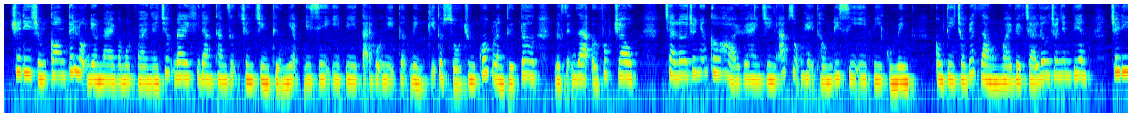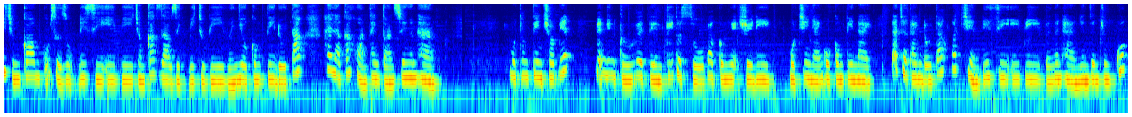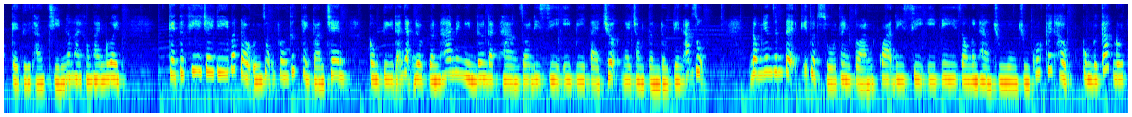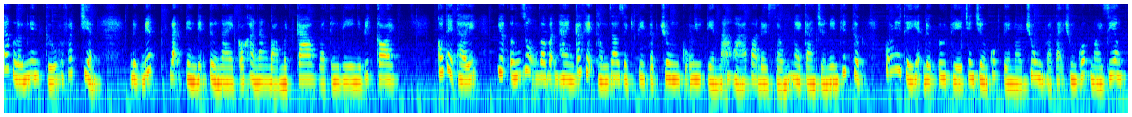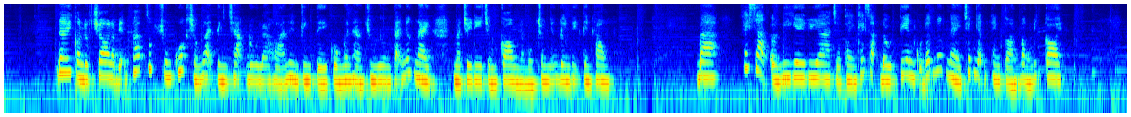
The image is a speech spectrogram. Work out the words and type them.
JD.com tiết lộ điều này vào một vài ngày trước đây khi đang tham dự chương trình thử nghiệm DCEP tại Hội nghị Thượng đỉnh Kỹ thuật số Trung Quốc lần thứ tư được diễn ra ở Phúc Châu. Trả lời cho những câu hỏi về hành trình áp dụng hệ thống DCEP của mình, công ty cho biết rằng ngoài việc trả lương cho nhân viên, JD.com cũng sử dụng DCEP trong các giao dịch B2B với nhiều công ty đối tác hay là các khoản thanh toán xuyên ngân hàng. Một thông tin cho biết, Viện Nghiên cứu về tiền kỹ thuật số và công nghệ JD, một chi nhánh của công ty này, đã trở thành đối tác phát triển DCEP với Ngân hàng Nhân dân Trung Quốc kể từ tháng 9 năm 2020. Kể từ khi JD bắt đầu ứng dụng phương thức thanh toán trên, công ty đã nhận được gần 20.000 đơn đặt hàng do DCEP tài trợ ngay trong tuần đầu tiên áp dụng. Đồng nhân dân tệ kỹ thuật số thanh toán qua DCEP do Ngân hàng Trung ương Trung Quốc kết hợp cùng với các đối tác lớn nghiên cứu và phát triển. Được biết, loại tiền điện tử này có khả năng bảo mật cao và tinh vi như Bitcoin. Có thể thấy, việc ứng dụng và vận hành các hệ thống giao dịch phi tập trung cũng như tiền mã hóa vào đời sống ngày càng trở nên thiết thực, cũng như thể hiện được ưu thế trên trường quốc tế nói chung và tại Trung Quốc nói riêng. Đây còn được cho là biện pháp giúp Trung Quốc chống lại tình trạng đô la hóa nền kinh tế của ngân hàng trung ương tại nước này mà JD.com là một trong những đơn vị tiên phong. 3. Khách sạn ở Nigeria trở thành khách sạn đầu tiên của đất nước này chấp nhận thanh toán bằng Bitcoin.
